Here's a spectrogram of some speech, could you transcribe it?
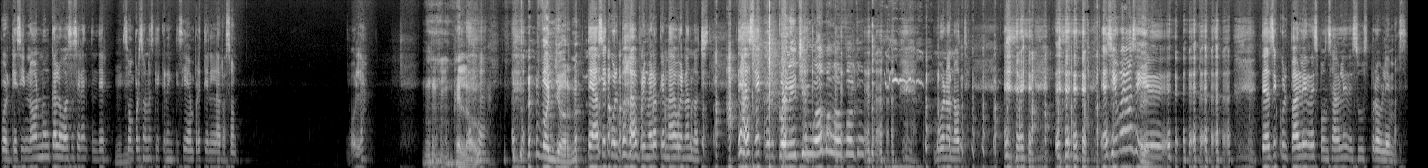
Porque si no, nunca lo vas a hacer entender. Son personas que creen que siempre tienen la razón. Hola. Hello. Buongiorno. Te hace culpa, primero que nada, buenas noches. Te hace culpa. Konnichiwa, motherfucker. Buena noche. y así podemos seguir. Te hace culpable y responsable de sus problemas.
